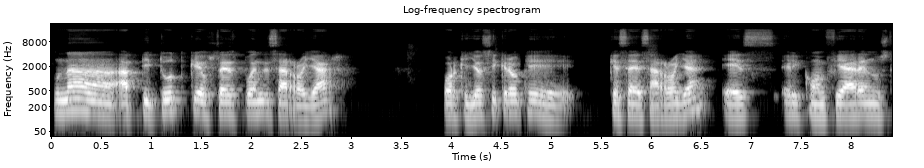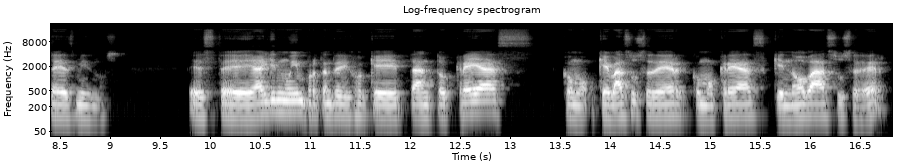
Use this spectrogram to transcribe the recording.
una aptitud que ustedes pueden desarrollar, porque yo sí creo que, que se desarrolla, es el confiar en ustedes mismos. Este, alguien muy importante dijo que tanto creas como que va a suceder, como creas que no va a suceder,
